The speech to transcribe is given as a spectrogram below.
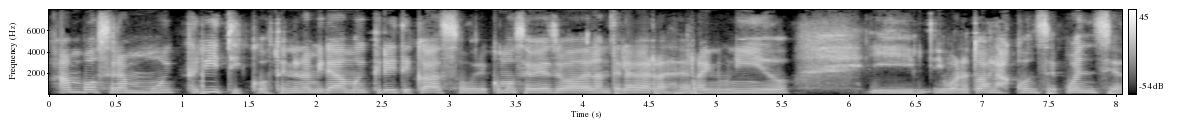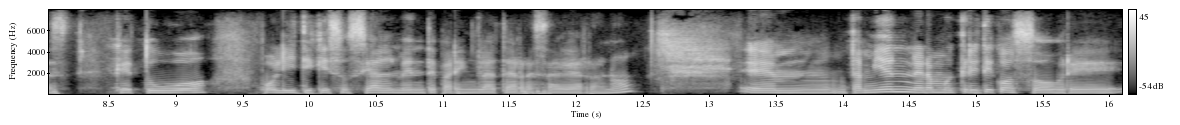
ambos eran muy críticos, tenían una mirada muy crítica sobre cómo se había llevado adelante la guerra desde Reino Unido y, bueno, todas las consecuencias que tuvo y socialmente para Inglaterra esa guerra, ¿no? Em, también eran muy críticos sobre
